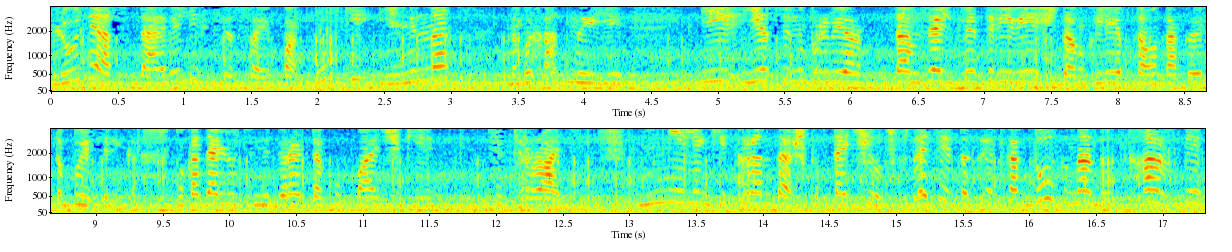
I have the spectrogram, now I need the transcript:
Люди оставили все свои покупки именно на выходные. И если, например, там взяли 2-3 вещи, там хлеб, там так, это быстренько. Но когда люди набирают такую пачки тетрадей, меленьких карандашиков, точилочек, знаете, это, это как долго надо вот каждое,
